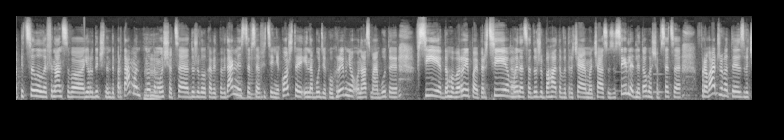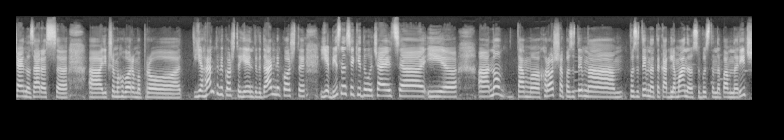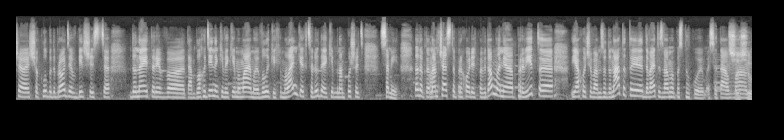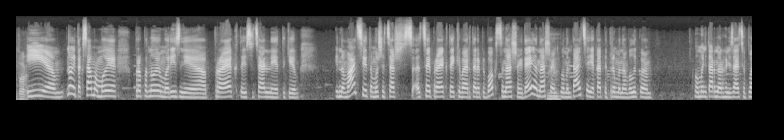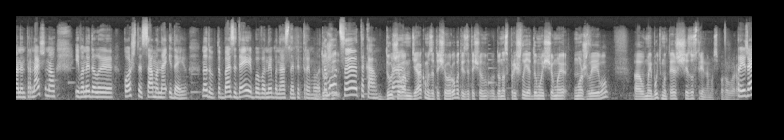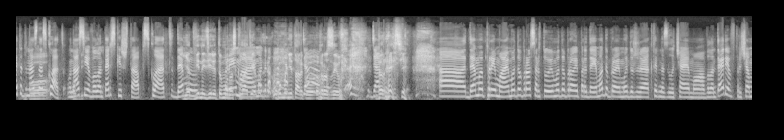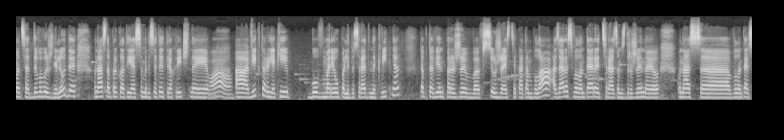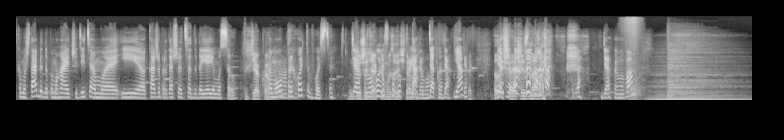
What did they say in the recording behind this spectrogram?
підсилили фінансово-юридичний департамент. Ну тому що це дуже велика відповідальність, це все офіційні кошти, і на будь-яку гривню у нас має бути всі договори, папірці. Ми на це дуже багато витрачаємо часу, зусилля для того, щоб все це впроваджувати. Звичайно, зараз, якщо ми говоримо про Є грантові кошти, є індивідуальні кошти, є бізнес, який долучається, і е, ну там е, хороша, позитивна, позитивна така для мене особисто напевно річ, е, що клуби добродів, більшість донейтерів, там благодійників, які ми маємо, і великих і маленьких, це люди, які нам пишуть самі. Ну тобто, нам часто приходять повідомлення: Привіт, я хочу вам задонатити. Давайте з вами поспілкуємося. Там Це супер. і ну і так само ми пропонуємо різні проекти і соціальні такі. Інновації, тому що ця ж цей проект Take Therapy Box – це наша ідея, наша Мгм. імплементація, яка підтримана великою гуманітарною організацією Plan International, і вони дали кошти саме на ідею. Ну тобто без ідеї, бо вони б нас не підтримали. Дуже- Тому це така Дуже е, вам дякуємо за те, що ви робите, за те, що до нас прийшли. Я думаю, що ми можливо в майбутньому теж ще зустрінемось, поговоримо. Приїжджайте до нас Бо на склад. У нас є волонтерський штаб, склад, де ми Я дві неділі тому на складі гуманітарку грозив. Дякую. До речі, а, де ми приймаємо добро, сортуємо добро і передаємо добро. І ми дуже активно залучаємо волонтерів. Причому це дивовижні люди. У нас, наприклад, є 73-річний Вау. а, Віктор, який був в Маріуполі до середини квітня, тобто він пережив всю жесть, яка там була. А зараз волонтерить разом з дружиною у нас е, в волонтерському штабі, допомагаючи дітям, е, і каже про те, що це додає йому сил. дякуємо. Тому Класно. приходьте в гості. Дуже Дякуємо, за що Так, дякую. Дякую. Я- дякую. Лишайтесь з нами. Дякуємо вам.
